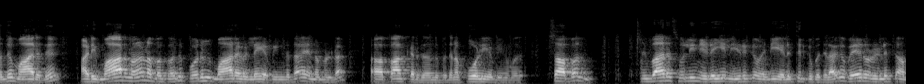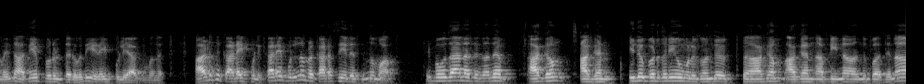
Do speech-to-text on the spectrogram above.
வந்து மாறுது. அப்படி மாறினாலும் நமக்கு வந்து பொருள் மாறவில்லை அப்படின்றத நம்மளோட பார்க்கறது வந்து பாத்தீங்கன்னா போலி அப்படின்னும் போது ஸோ அப்போ இவ்வாறு சொல்லின் இடையில் இருக்க வேண்டிய எழுத்திற்கு பதிலாக வேறொரு எழுத்து அமைந்து அதே பொருள் தருவது இடைப்புலி ஆகும் வந்து அடுத்து கடைப்புலி. கடைப்புலி நம்ம கடைசியில இருந்து மாறும். இப்போ உதாரணத்துக்கு வந்து அகம் அகன். இதை பொறுத்தவரையும் உங்களுக்கு வந்து அகம் அகன் அப்படின்னா வந்து பார்த்தீங்கன்னா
